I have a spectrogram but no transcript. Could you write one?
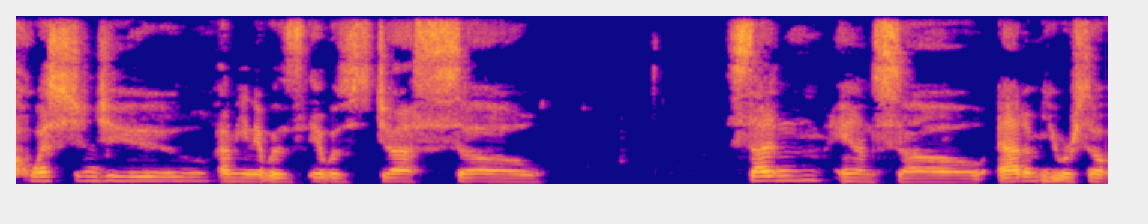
questioned you. I mean it was it was just so sudden and so adam you were so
